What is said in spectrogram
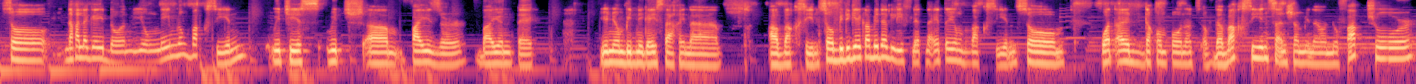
So, nakalagay doon yung name ng vaccine which is which um, Pfizer, BioNTech. Yun yung binigay sa akin na uh, vaccine. So, binigay kami ng leaflet na ito yung vaccine. So, what are the components of the vaccine? Saan siya manufacture?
